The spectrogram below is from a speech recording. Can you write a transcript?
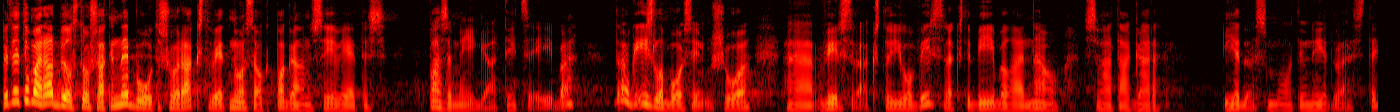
Bet vai tomēr atbilstošāk nebūtu šo raksturvietu nosaukt pagānu sievietes pazemīgā ticība? Draugi, izlabosim šo uh, virsrakstu, jo virsraksti Bībelē nav svētā gara iedvesmoti un iedvesti.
